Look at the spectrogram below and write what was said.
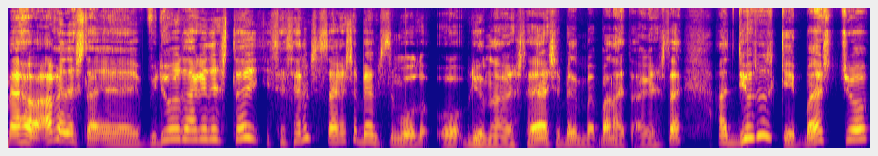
Merhaba arkadaşlar e, videoda arkadaşlar sesenim ses arkadaşlar benim sesim oldu o biliyorsun arkadaşlar her şey benim bana ait arkadaşlar. Ha diyorsunuz ki Barışço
